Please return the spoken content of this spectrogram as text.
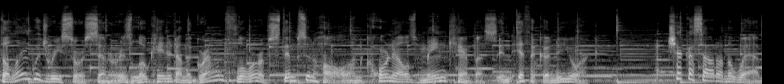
The Language Resource Center is located on the ground floor of Stimson Hall on Cornell's main campus in Ithaca, New York. Check us out on the web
